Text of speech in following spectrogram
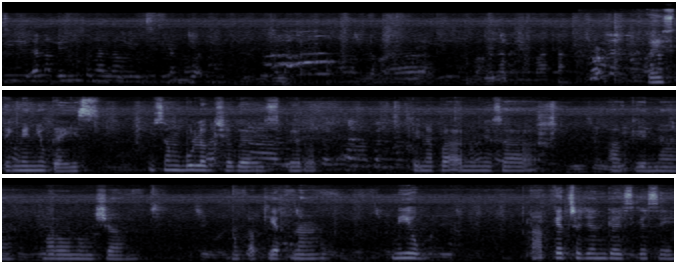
Si sa nga lang ginagawa. Guys, tingnan nyo guys. Isang bulag siya guys. Pero pinapaano niya sa akin na marunong siya mag-akyat ng niyog. Aakyat siya dyan guys kasi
